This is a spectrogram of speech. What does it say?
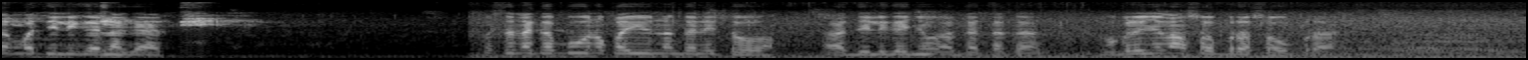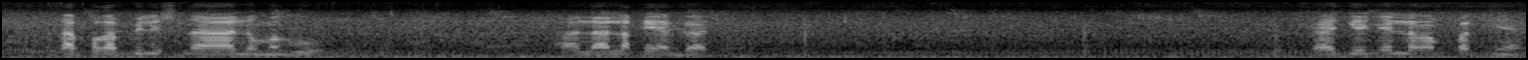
lang madiligan agad. Basta nagabuno kayo ng ganito, ah, diligan nyo agad-agad. Huwag nyo lang sobra-sobra. At napakabilis na lumago. Ah, lalaki agad. Kahit ganyan lang ang pat niya.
